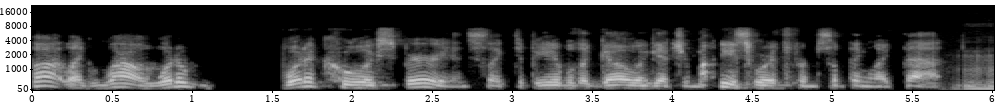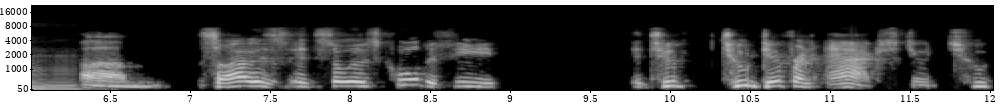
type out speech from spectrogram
thought like, wow, what a what a cool experience, like to be able to go and get your money's worth from something like that. Mm-hmm. Um, so I was it, so it was cool to see two two different acts do two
